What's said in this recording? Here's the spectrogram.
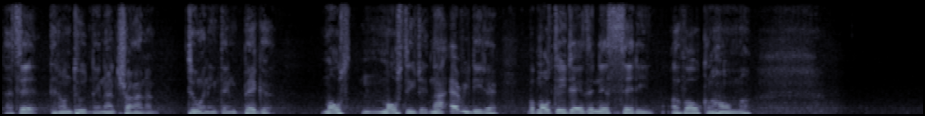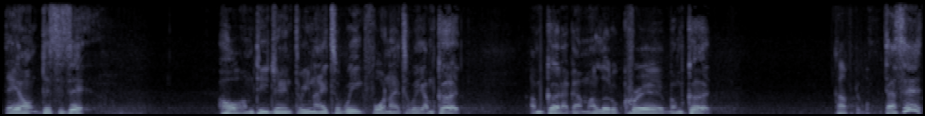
That's it. They don't do. They're not trying to do anything bigger. Most most DJs, not every DJ, but most DJs in this city of Oklahoma, they don't. This is it. Oh, I'm DJing three nights a week, four nights a week. I'm good. I'm good. I got my little crib. I'm good. comfortable. That's it.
